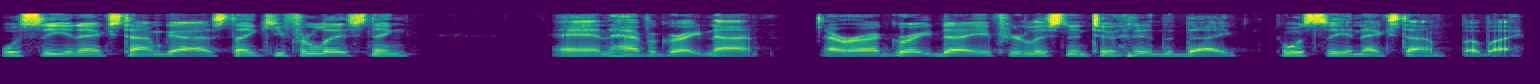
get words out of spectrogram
We'll see you next time, guys. Thank you for listening and have a great night or a great day if you're listening to it in the day. We'll see you next time. Bye bye.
